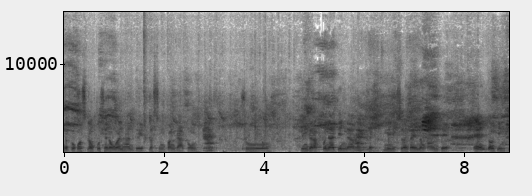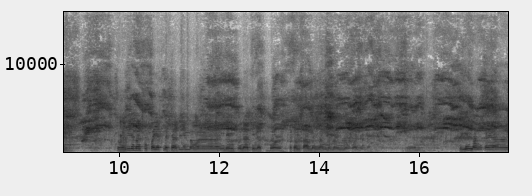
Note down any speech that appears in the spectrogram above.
nagkukos lang po siya ng 100 plus yung panggatong. So, yung darak po natin na nag-mix lang tayo ng kaunti and counting feeds. So, hindi naman po payat masyado yung mga inahin po natin at bore. Katamtaman lang naman yung kanila. Ayan. So, yun lang. Kaya,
